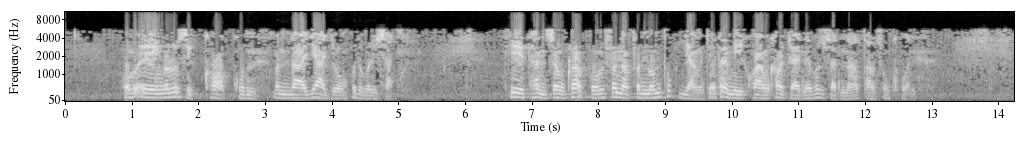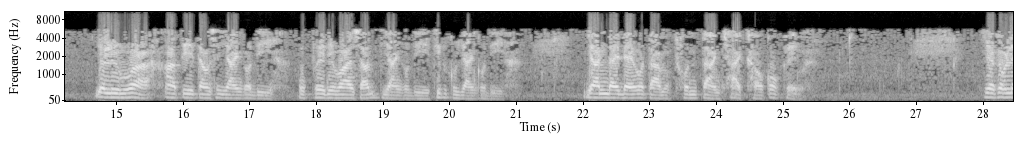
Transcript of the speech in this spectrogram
ๆ ผมเองก็รู้สึกขอบคุณบรรดาญาติโยมพุทธบริษัท ที่ท่านทรงคราะห์ผมสนับสนุนทุกอย่างจนท่านมีความเข้าใจในพุทธศาสนาตามสมควร อย่าลืมว่าอาตีตังสยานก็ดี อุเพนิวาสานยานก็ดี ทิพกุยานก็ดียานใดๆก็ตามชนต่างชาติเขาก็เก่งเกี่ยวกับเล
